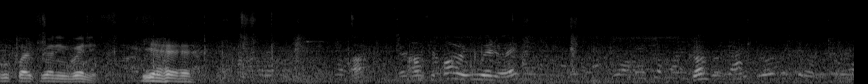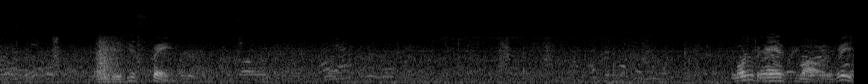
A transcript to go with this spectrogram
look like you're in Venice. Yeah. Ah, pas où est le ex Quoi And this is Spain. Fort against wall, bridge.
